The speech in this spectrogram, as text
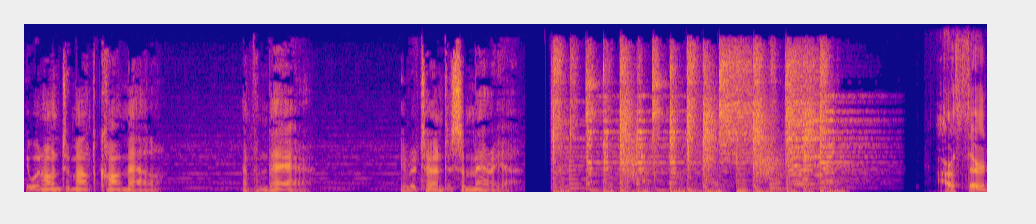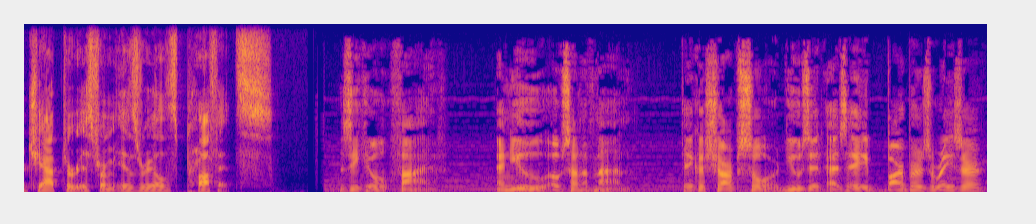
he went on to Mount Carmel, and from there he returned to Samaria. Our third chapter is from Israel's prophets. Ezekiel 5 And you, O son of man, take a sharp sword, use it as a barber's razor,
